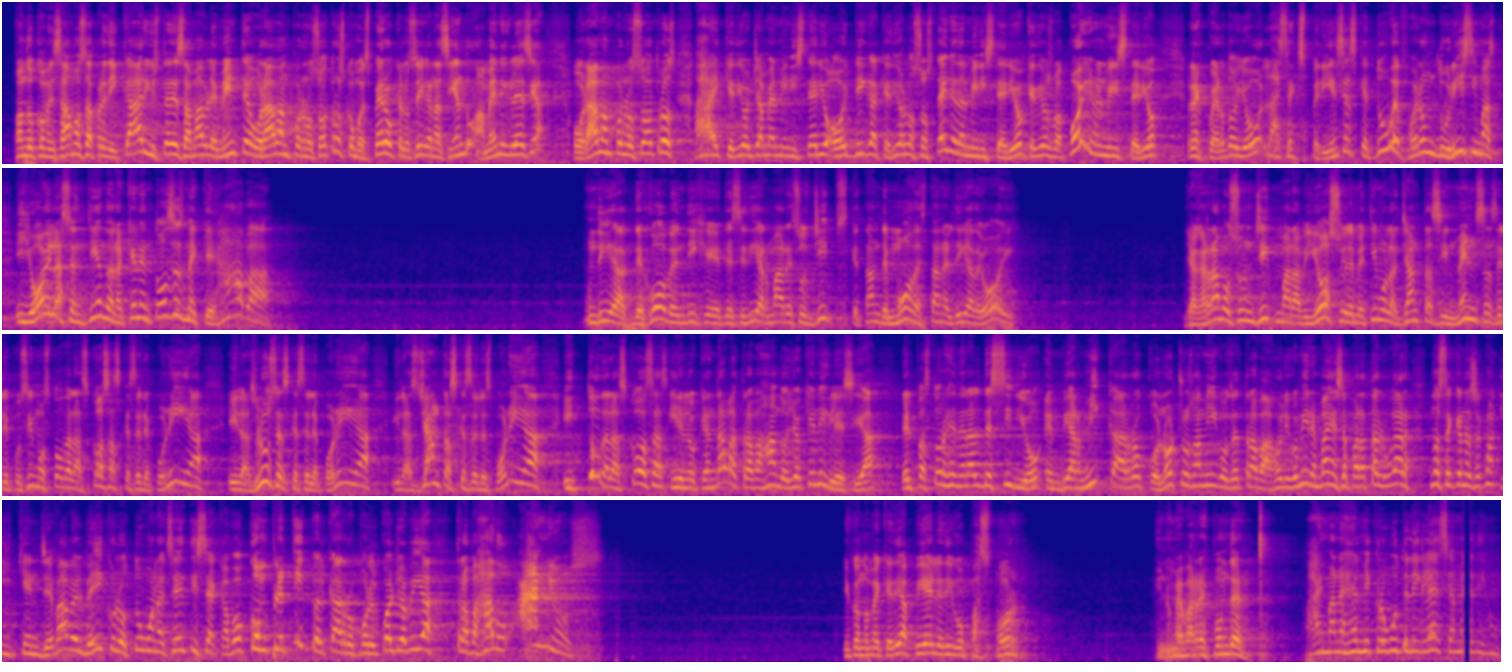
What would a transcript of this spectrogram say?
Cuando comenzamos a predicar y ustedes amablemente oraban por nosotros, como espero que lo sigan haciendo, amén iglesia, oraban por nosotros, ay, que Dios llame al ministerio, hoy diga que Dios lo sostenga en el ministerio, que Dios lo apoye en el ministerio. Recuerdo yo, las experiencias que tuve fueron durísimas y hoy las entiendo, en aquel entonces me quejaba. Un día de joven dije, decidí armar esos jeeps que tan de moda están el día de hoy. Y agarramos un jeep maravilloso y le metimos las llantas inmensas y le pusimos todas las cosas que se le ponía y las luces que se le ponía y las llantas que se les ponía y todas las cosas. Y en lo que andaba trabajando yo aquí en la iglesia, el pastor general decidió enviar mi carro con otros amigos de trabajo. Le dijo, miren, váyanse para tal lugar, no sé qué, no sé cuánto. Y quien llevaba el vehículo tuvo un accidente y se acabó completito el carro por el cual yo había trabajado años. Y cuando me quedé a pie le digo, pastor, y no me va a responder. Ay, manejé el microbús de la iglesia, me dijo.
